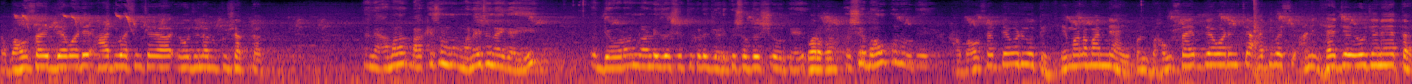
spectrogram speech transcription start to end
का? भाऊसाहेब देवाडे आदिवासींच्या योजना लुटू शकतात. नाही नाही, आम्हाला बाकीचं म्हणायचं नाही काही. देवराम लांडे जसे तिकडे झडपी सदस्य होते बरोबर. तसे भाऊ पण होते. हा भाऊसाहेब देवाडे होते हे मला मान्य आहे. पण भाऊसाहेब देवाड्यांच्या आदिवासी आणि ह्या ज्या योजना येतात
